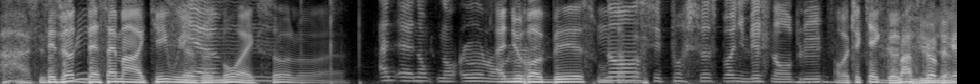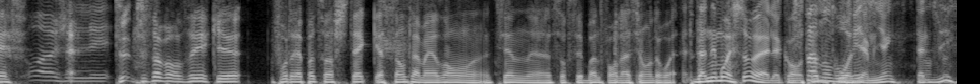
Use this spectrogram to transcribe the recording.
Ah, c'est d'autres lui? dessins manqués où il y a un jeu de mots euh, avec ça. Là. An- euh, non, non. euh, mon- Anurobis. ou- Non, c'est pas ça, c'est pas Anubis non plus. On va checker avec Gobu. en tout cas, bref. Ouais, je l'ai. Tout, tout ça pour dire que faudrait pas sois architecte, question que la maison euh, tienne euh, sur ses bonnes fondations droites. Donnez-moi ça, le contrat pas du mon troisième lien. T'as le Non, dit?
